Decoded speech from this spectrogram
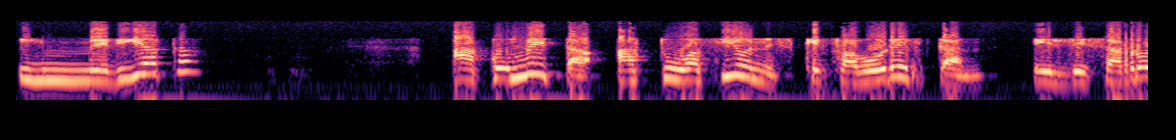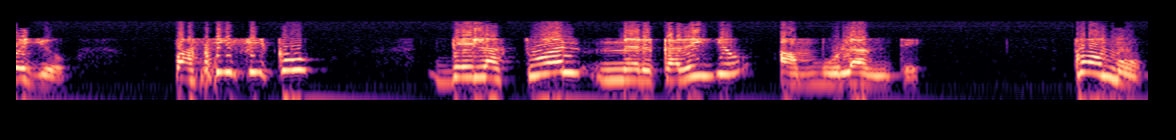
inmediata acometa actuaciones que favorezcan el desarrollo pacífico del actual mercadillo ambulante. ¿Cómo?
